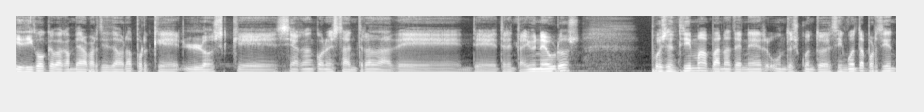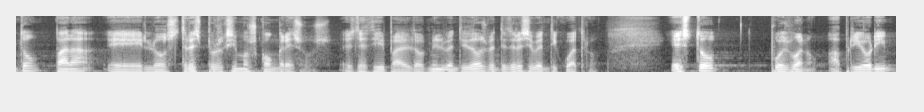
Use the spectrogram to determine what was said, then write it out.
Y digo que va a cambiar a partir de ahora porque los que se hagan con esta entrada de, de 31 euros, pues encima van a tener un descuento del 50% para eh, los tres próximos congresos, es decir, para el 2022, 23 y 24. Esto, pues bueno, a priori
